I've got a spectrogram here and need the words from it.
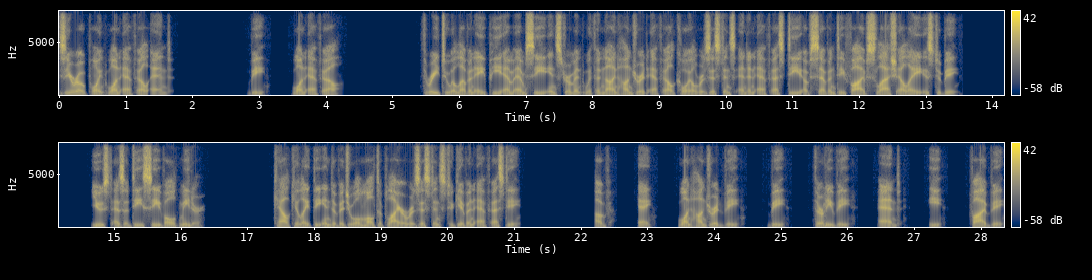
0.1 FL and B 1 FL. 3 to 11 APMMC instrument with a 900 FL coil resistance and an FSD of 75/LA is to be used as a DC voltmeter. Calculate the individual multiplier resistance to give an FSD of A 100V, B 30V, and E 5V.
